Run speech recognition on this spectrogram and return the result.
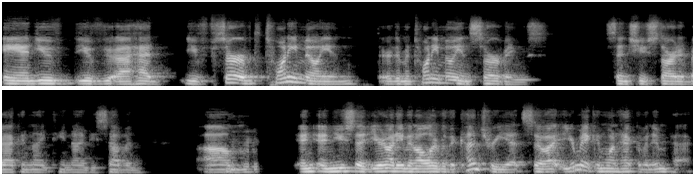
And you've you've uh, had you've served 20 million. There have been 20 million servings since you started back in 1997. Um, mm-hmm. and, and you said you're not even all over the country yet, so you're making one heck of an impact.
